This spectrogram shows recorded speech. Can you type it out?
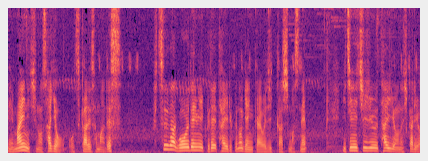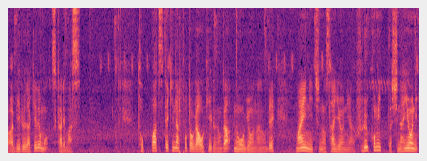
えー、毎日の作業お疲れ様です。普通はゴールデンウィークで体力の限界を実感しますね。一日中太陽の光を浴びるだけでも疲れます。突発的なことが起きるのが農業なので毎日の作業にはフルコミットしないように。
